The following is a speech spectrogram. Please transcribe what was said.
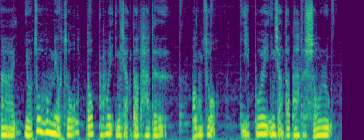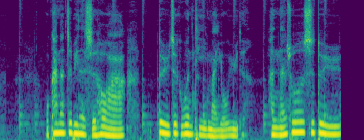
啊，有做或没有做都不会影响到他的工作，也不会影响到他的收入。我看到这边的时候啊，对于这个问题蛮犹豫的。很难说是对于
